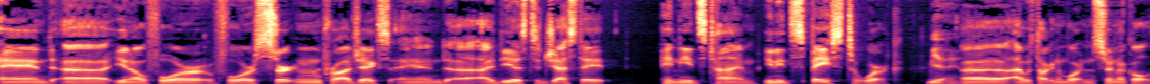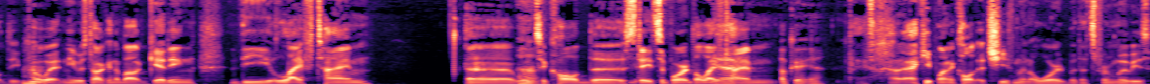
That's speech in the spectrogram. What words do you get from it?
and uh, you know, for for certain projects and uh, ideas to gestate, it needs time. You need space to work. Yeah, yeah. Uh, I was talking to Morton Cernical, the poet, and he was talking about getting the lifetime. Uh, what's it called? The state support, the lifetime Yeah. Okay, yeah. I keep wanting to call it achievement award, but that's for movies.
